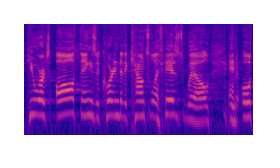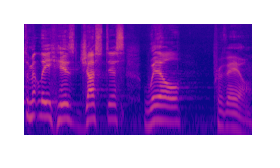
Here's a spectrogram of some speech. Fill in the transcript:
He works all things according to the counsel of his will, and ultimately his justice will prevail.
